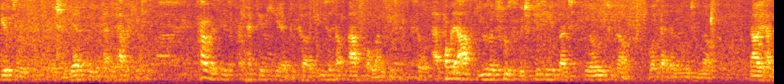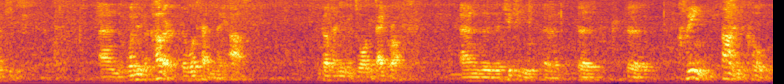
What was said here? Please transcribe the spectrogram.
gives you this information. Yes, we have a kitty. Privacy is protected here because you just ask for one kitty. So I probably ask you the truth which kitty, but you don't need to know. The website doesn't need to know. Now you have a kitty. And what is the color? The website may ask because I need to draw the background. And the, the kitty, uh, the, the clean signed code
